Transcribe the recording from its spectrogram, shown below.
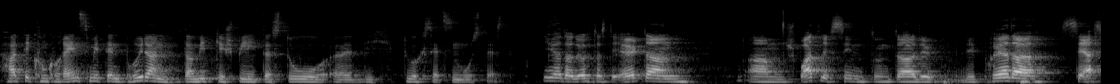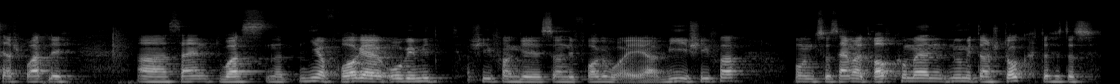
hat die Konkurrenz mit den Brüdern da mitgespielt, dass du äh, dich durchsetzen musstest? Ja, dadurch, dass die Eltern ähm, sportlich sind und äh, die, die Brüder sehr, sehr sportlich äh, sind, war es nie eine Frage, ob ich mit Skifahren gehe, sondern die Frage war eher, wie ich Skifahren. Und so sind wir halt draufgekommen, nur mit einem Stock, das ist das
